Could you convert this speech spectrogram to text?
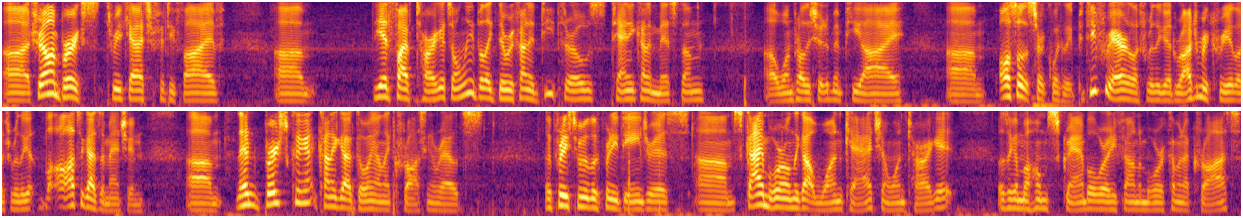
Uh, Treylon Burks three catch 55. Um, he had five targets only, but like they were kind of deep throws. Tanny kind of missed them. Uh, one probably should have been PI. Um, also, start quickly. Petit Frere looked really good. Roger McCreary looked really good. Lots of guys I mentioned. Um, then Burks kind of got going on like crossing routes. Looked pretty smooth. Looked pretty dangerous. Um, Skyy Moore only got one catch on one target. It was like a Mahomes scramble where he found a Moore coming across,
